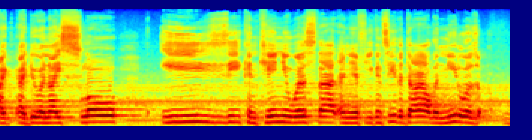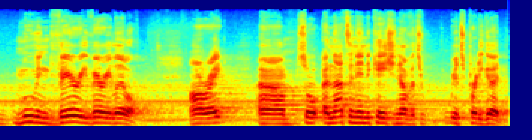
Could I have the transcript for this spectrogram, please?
I, I do a nice slow, easy, continuous that, and if you can see the dial, the needle is moving very, very little. All right, um, so and that's an indication of it's it's pretty good.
